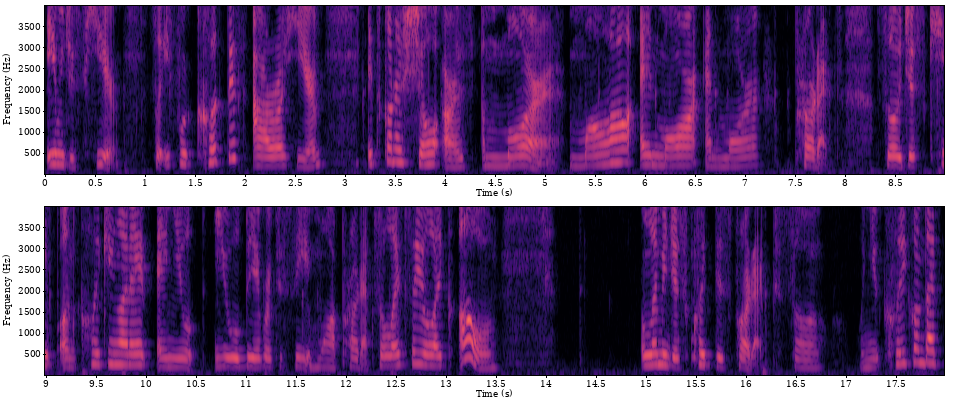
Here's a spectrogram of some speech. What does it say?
images here. So if we click this arrow here it's gonna show us more more and more and more products. So just keep on clicking on it and you'll you will be able to see more products. So let's say you're like oh let me just click this product. So when you click on that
